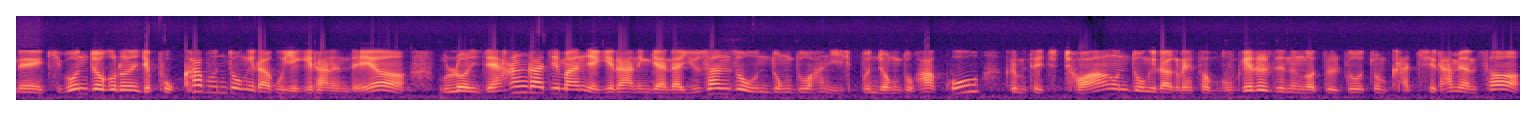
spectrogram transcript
네, 기본적으로는 이제 복합 운동이라고 얘기를 하는데요. 물론 이제 한 가지만 얘기를 하는 게 아니라 유산소 운동도 한 20분 정도 하고 그러면서 이제 저항 운동이라 그래서 무게를 드는 것들도 좀 같이를 하면서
